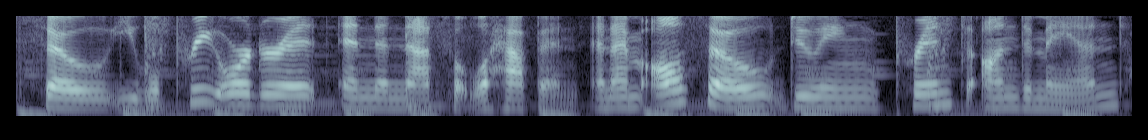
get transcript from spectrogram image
So, you will pre order it, and then that's what will happen. And I'm also doing print on demand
